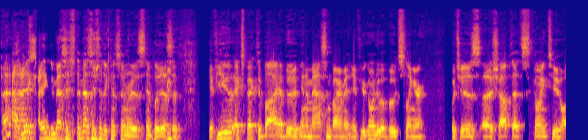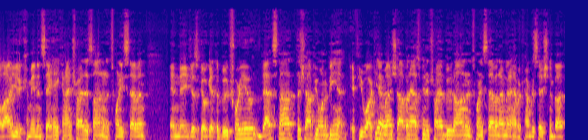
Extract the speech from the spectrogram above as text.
the. I, I, think, I think the message the message to the consumer is simply this: if, if you expect to buy a boot in a mass environment, if you're going to a boot slinger which is a shop that's going to allow you to come in and say, "Hey, can I try this on in a 27?" and they just go get the boot for you. That's not the shop you want to be in. If you walk into my shop and ask me to try a boot on in a 27, I'm going to have a conversation about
